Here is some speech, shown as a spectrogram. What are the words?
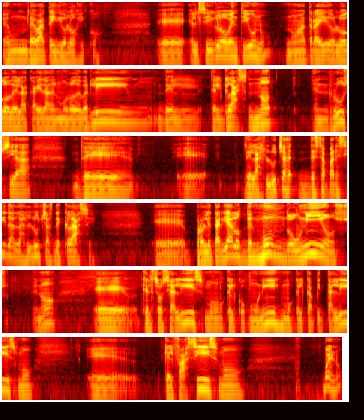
es un debate ideológico. Eh, el siglo XXI nos ha traído luego de la caída del muro de Berlín, del, del Glasnost en Rusia, de, eh, de las luchas, desaparecidas las luchas de clase, eh, proletariados del mundo unidos, ¿no? Eh, que el socialismo, que el comunismo, que el capitalismo, que el fascismo. Bueno,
